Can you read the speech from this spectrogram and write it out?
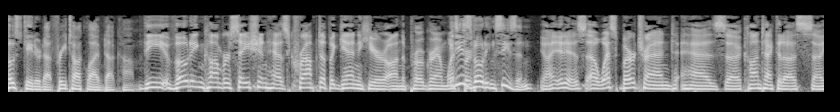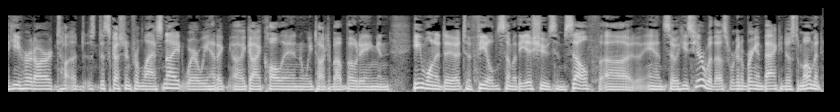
Hostgator.freetalklive.com. The voting conversation has cropped up again here on the program. West it is voting season. Yeah, it is. Uh, Wes Bertrand has uh, contacted us. Uh, he heard our t- discussion from last night where we had a, a, guy call in and we talked about voting, and he wanted to, to field some of the issues himself. Uh, and so he's here with us. We're going to bring him back in just a moment.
